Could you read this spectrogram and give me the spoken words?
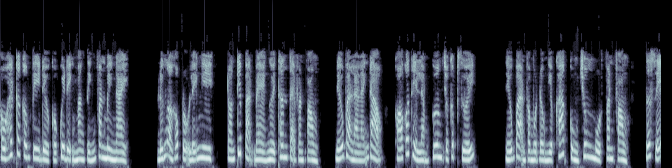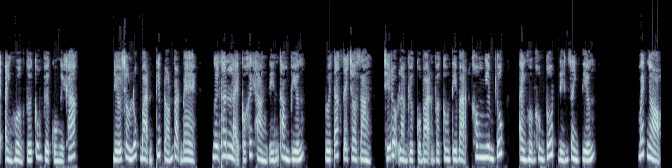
Hầu hết các công ty đều có quy định mang tính văn minh này. Đứng ở góc độ lễ nghi, đón tiếp bạn bè người thân tại văn phòng. Nếu bạn là lãnh đạo, khó có thể làm gương cho cấp dưới. Nếu bạn và một đồng nghiệp khác cùng chung một văn phòng, rất dễ ảnh hưởng tới công việc của người khác. Nếu trong lúc bạn tiếp đón bạn bè, người thân lại có khách hàng đến thăm viếng, đối tác sẽ cho rằng chế độ làm việc của bạn và công ty bạn không nghiêm túc, ảnh hưởng không tốt đến danh tiếng. Mách nhỏ,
